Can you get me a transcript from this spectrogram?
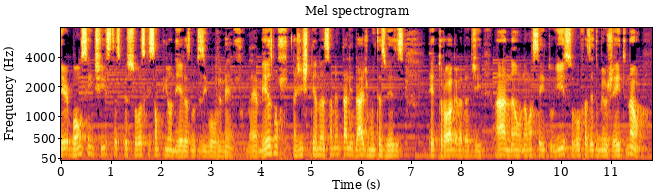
ter bons cientistas, pessoas que são pioneiras no desenvolvimento, né? Mesmo a gente tendo essa mentalidade muitas vezes retrógrada de ah, não, não aceito isso, vou fazer do meu jeito. Não,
